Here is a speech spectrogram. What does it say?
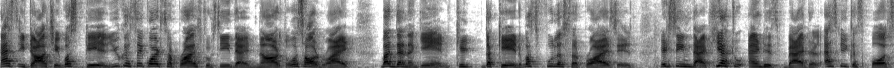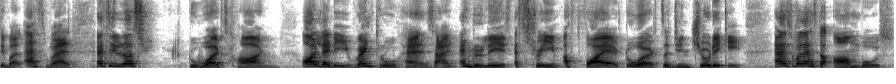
As Itachi was still, you can say quite surprised to see that Naruto was alright. But then again, the kid was full of surprises. It seemed that he had to end his battle as quick as possible as well, as he rushed towards Han already went through hand sign and released a stream of fire towards the Jinchuriki as well as the Anbus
